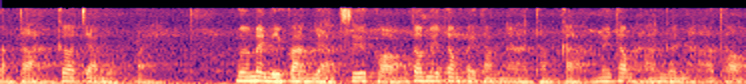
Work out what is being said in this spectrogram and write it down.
ต่างๆก็จะหมดไป เมื่อไม่มีความอยากซื้อของก็ไม่ต้องไปทำงานทำการ ไม่ต้องหาเงินหาทอง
